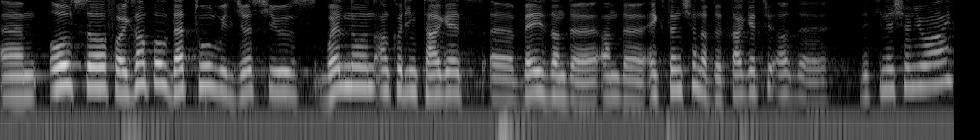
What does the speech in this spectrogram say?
Um, also, for example, that tool will just use well-known encoding targets uh, based on the, on the extension of the target of the destination URI.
